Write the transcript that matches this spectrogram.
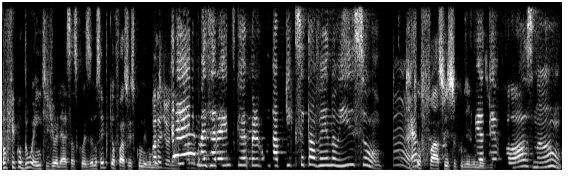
eu fico doente de olhar essas coisas. Eu não sei porque eu faço isso comigo Para mesmo. de olhar. É, mas era isso que eu ia perguntar. Por que, que você tá vendo isso? É, Eu faço isso comigo Não ia mesmo. ter voz, não.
